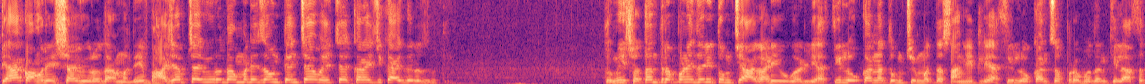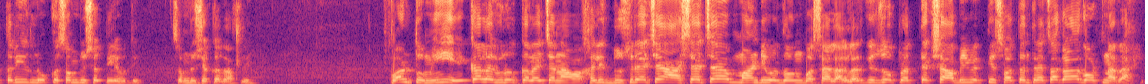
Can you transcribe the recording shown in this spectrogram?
त्या काँग्रेसच्या विरोधामध्ये भाजपच्या विरोधामध्ये जाऊन त्यांच्या ह्याच्या करायची काय गरज होती? तुम्ही स्वतंत्रपणे जरी तुमची आघाडी उघडली असती लोकांना तुमची मतं सांगितली असती लोकांचं प्रबोधन केलं असतं तरी लोक समजू शकले होते समजू शकत असले. पण तुम्ही एकाला विरोध करायच्या नावाखाली दुसऱ्याच्या आशाच्या मांडीवर जाऊन बसायला लागलात की जो प्रत्यक्ष अभिव्यक्ती स्वातंत्र्याचा गळा घोटणार आहे.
